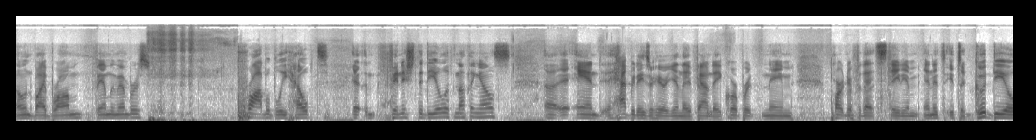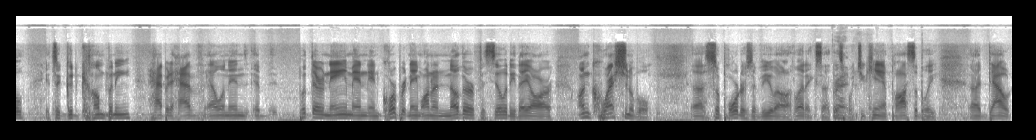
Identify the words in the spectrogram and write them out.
owned by Brohm family members probably helped uh, finish the deal, if nothing else. Uh, and Happy Days are here again. They found a corporate name partner for that stadium, and it's it's a good deal. It's a good company. Happy to have L&N uh, put their name and, and corporate name on another facility. They are unquestionable. Uh, supporters of U of L athletics at this Right. point. You can't possibly uh, doubt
